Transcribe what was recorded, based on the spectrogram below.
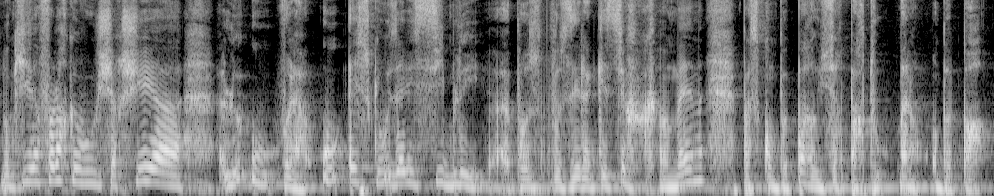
Donc il va falloir que vous cherchiez à le où. Voilà, où est-ce que vous allez cibler? Euh, poser la question quand même, parce qu'on ne peut pas réussir partout. Ben non, on peut pas.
